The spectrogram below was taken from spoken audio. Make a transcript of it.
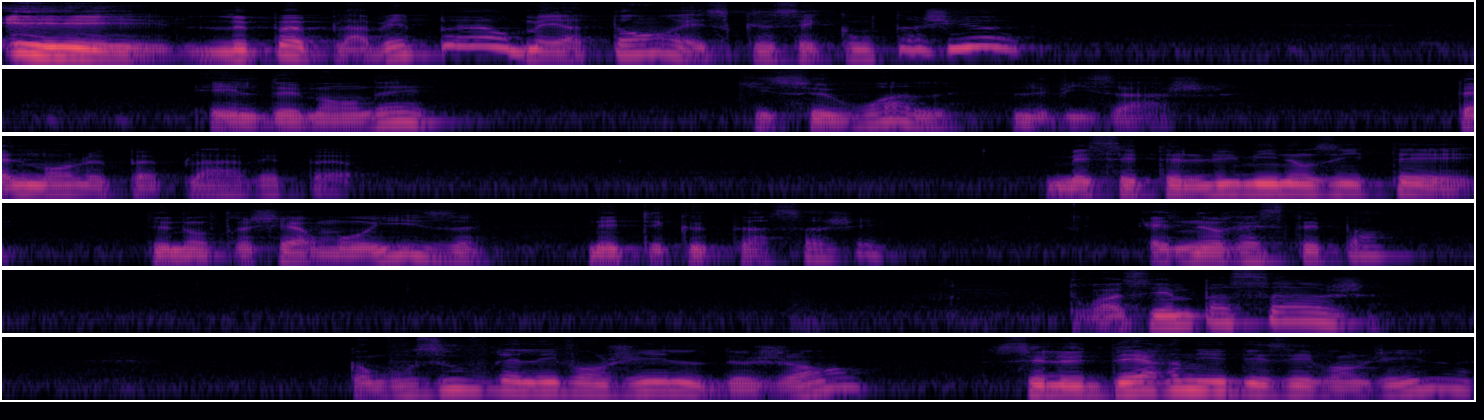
Et le peuple avait peur, mais attends, est-ce que c'est contagieux? Et il demandait, qui se voile le visage, tellement le peuple avait peur. Mais cette luminosité de notre cher Moïse n'était que passager. Elle ne restait pas. Troisième passage. Quand vous ouvrez l'évangile de Jean, c'est le dernier des évangiles,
